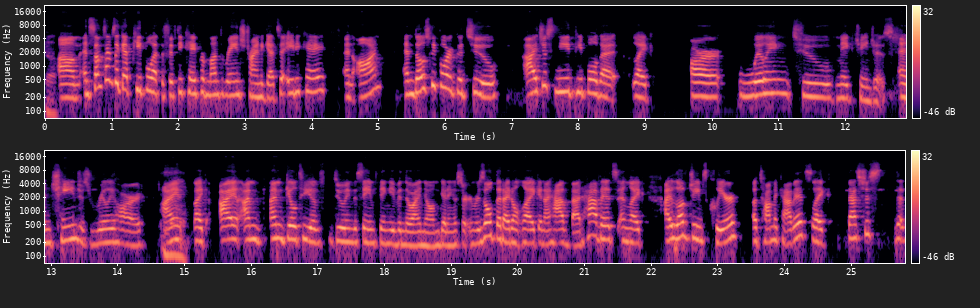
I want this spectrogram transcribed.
Yeah. Um, and sometimes I get people at the 50K per month range trying to get to 80K and on. And those people are good too. I just need people that like are willing to make changes and change is really hard I like I I'm I'm guilty of doing the same thing even though I know I'm getting a certain result that I don't like and I have bad habits. And like I love James Clear Atomic Habits. Like that's just that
